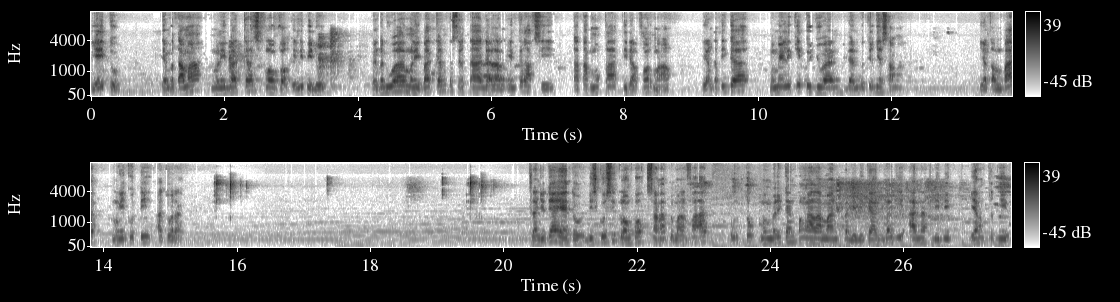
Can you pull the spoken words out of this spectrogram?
yaitu yang pertama, melibatkan sekelompok individu. Yang kedua, melibatkan peserta dalam interaksi tatap muka tidak formal. Yang ketiga, memiliki tujuan dan bekerja sama. Yang keempat, mengikuti aturan. Selanjutnya yaitu diskusi kelompok sangat bermanfaat untuk memberikan pengalaman pendidikan bagi anak didik yang, terli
